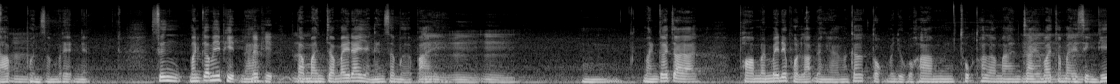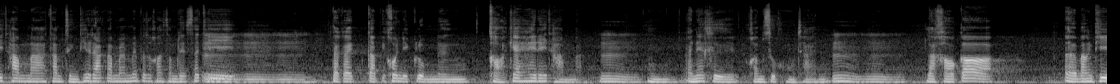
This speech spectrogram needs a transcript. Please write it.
ลัพธ์อืมผลสำเร็จเนี่ย ซึ่งมันก็ไม่ผิดนะไม่ผิดแต่มันจะไม่ได้อย่างนั้นเสมอไปอืมอืมอืมมันก็จะพอมันไม่ได้ผลลัพธ์อย่างนั้นมันก็ตกมาอยู่กับความทุกข์ทรมานใจอืมว่าทำไมอืมสิ่งที่ทำมาทำสิ่งที่รักแล้วมันไม่ประสบความสำเร็จสักทีอืมอืมแต่กับกับอีกคนอีกกลุ่มหนึ่งขอแค่ให้ได้ทำอะอืมอืมอันนี้คือความสุขของฉันอืมอืมแล้วเขาก็เออบางที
